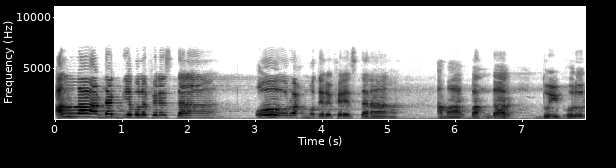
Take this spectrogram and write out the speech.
আল্লাহ ডাক দিয়ে বলে ফেরেস্তারা ও রহমতের ফেরেস্তারা আমার বান্দার দুই ভুরুর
